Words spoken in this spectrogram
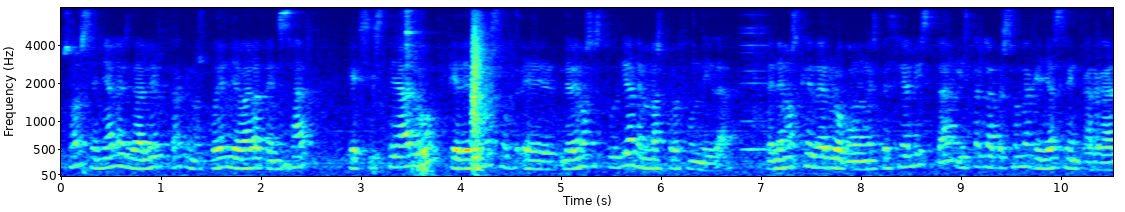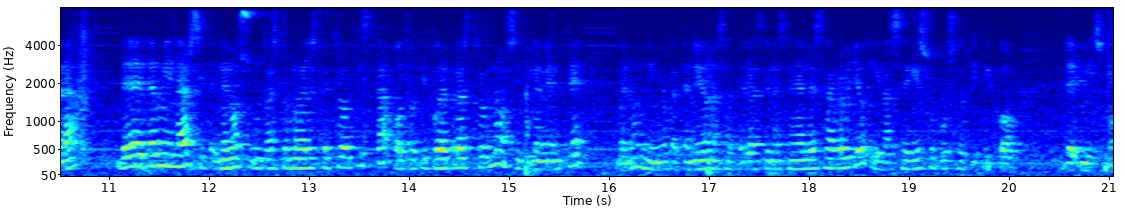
Son señales de alerta que nos pueden llevar a pensar que existe algo que debemos, eh, debemos estudiar en más profundidad. Tenemos que verlo con un especialista y esta es la persona que ya se encargará de determinar si tenemos un trastorno del espectro autista, otro tipo de trastorno o simplemente bueno, un niño que ha tenido unas alteraciones en el desarrollo y va a seguir su curso típico del mismo.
